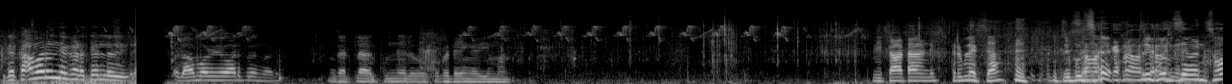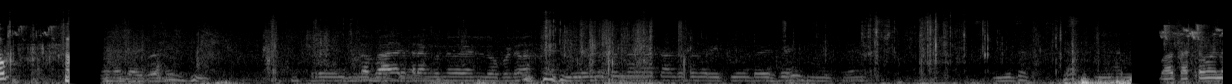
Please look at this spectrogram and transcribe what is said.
ఇక్కడ కవర్ ఉంది ఇక్కడ తెల్లది. రామర్ మీద పడుతుంది మరి. గట్లా కుందేలు ఒక్కొక్కటి ఏం కదా ఇమ్మను ఇది టాటా అండి. Triple X triple triple seven soap బాగా కష్టమైన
